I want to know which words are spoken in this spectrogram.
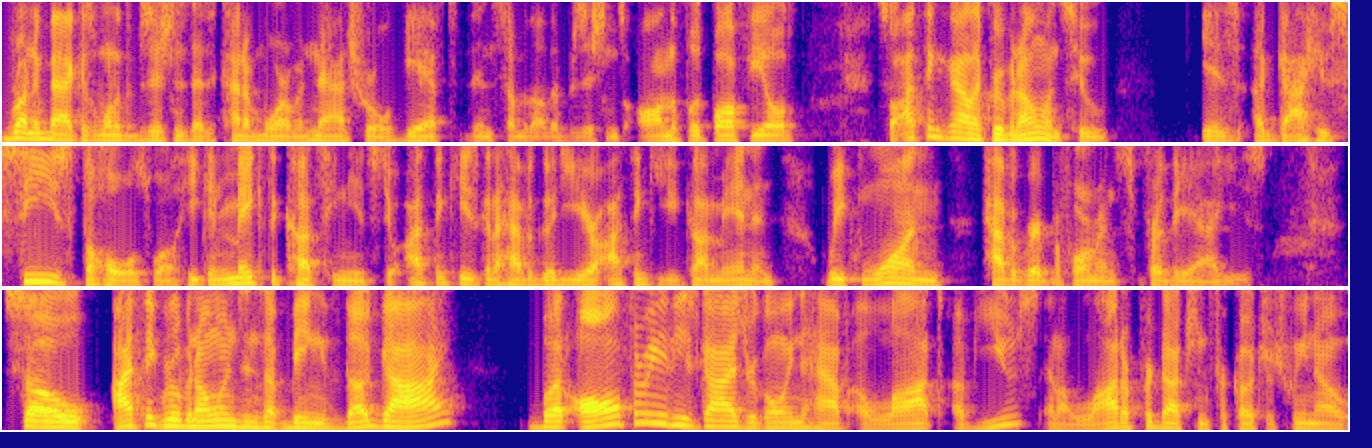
running back is one of the positions that is kind of more of a natural gift than some of the other positions on the football field. So I think a guy like Rueben Owens, who is a guy who sees the holes well, he can make the cuts he needs to. I think he's going to have a good year. I think he could come in and week one have a great performance for the Aggies. So I think Rueben Owens ends up being the guy, but all three of these guys are going to have a lot of use and a lot of production for Coach Petrino,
